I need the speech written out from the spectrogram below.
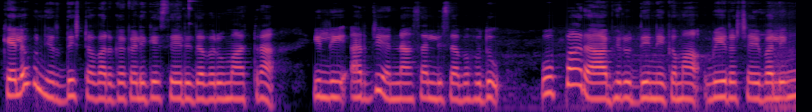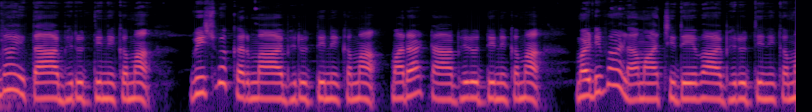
ಕೆಲವು ನಿರ್ದಿಷ್ಟ ವರ್ಗಗಳಿಗೆ ಸೇರಿದವರು ಮಾತ್ರ ಇಲ್ಲಿ ಅರ್ಜಿಯನ್ನು ಸಲ್ಲಿಸಬಹುದು. ಉಪ್ಪಾರ ಅಭಿವೃದ್ಧಿ ನಿಗಮ, ವೀರಶೈವ ಲಿಂಗಾಯತ ಅಭಿವೃದ್ಧಿ ನಿಗಮ, ವಿಶ್ವಕರ್ಮ ಅಭಿವೃದ್ಧಿ ನಿಗಮ, ಮರಾಠ ಅಭಿವೃದ್ಧಿ ನಿಗಮ, ಮಡಿವಾಳ ಮಾಚಿದೇವ ಅಭಿವೃದ್ಧಿ ನಿಗಮ,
